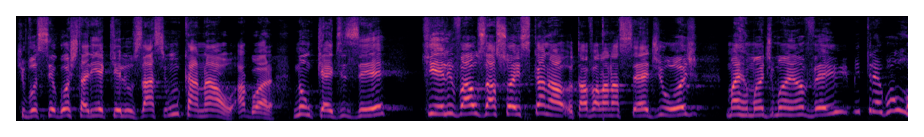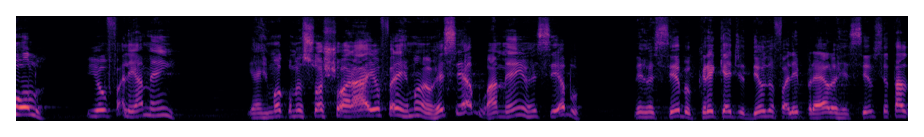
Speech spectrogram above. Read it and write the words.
que você gostaria que ele usasse um canal, agora, não quer dizer que ele vai usar só esse canal. Eu estava lá na sede hoje, uma irmã de manhã veio e me entregou um rolo. E eu falei, amém. E a irmã começou a chorar, e eu falei, irmã, eu recebo, amém, eu recebo. Eu recebo, eu creio que é de Deus. Eu falei para ela, eu recebo. Você está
